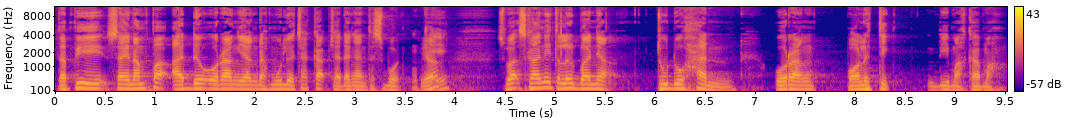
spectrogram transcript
Tapi saya nampak ada orang yang dah mula cakap cadangan tersebut. Okay. Ya? Sebab sekarang ni terlalu banyak tuduhan orang politik di mahkamah.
